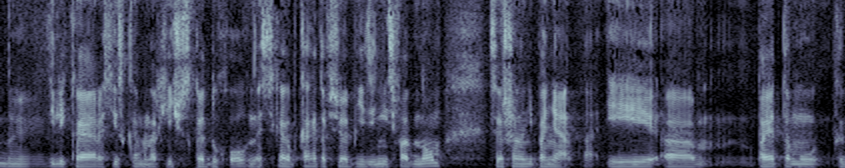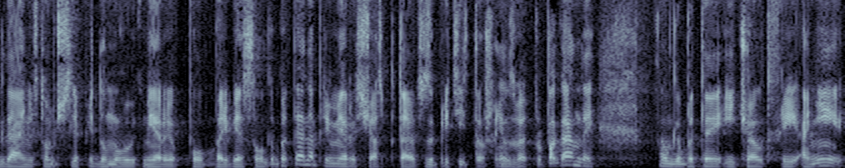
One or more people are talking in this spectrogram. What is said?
великая российская монархическая духовность, как, как это все объединить в одном, совершенно непонятно. И э, Поэтому, когда они в том числе придумывают меры по борьбе с ЛГБТ, например, сейчас пытаются запретить то, что они называют пропагандой, ЛГБТ и child free, они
